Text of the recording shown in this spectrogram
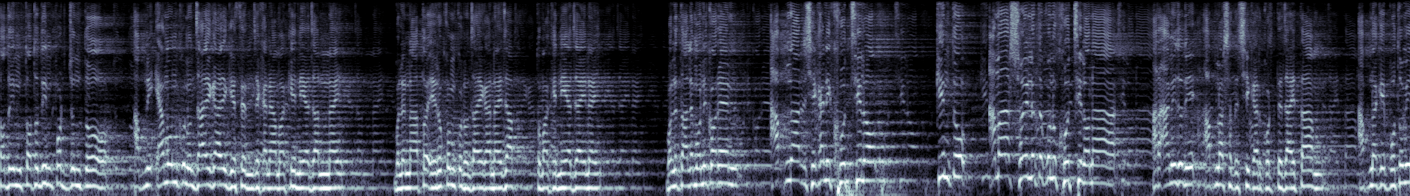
ততদিন ততদিন পর্যন্ত আপনি এমন কোনো জায়গায় গেছেন যেখানে আমাকে নিয়ে যান নাই? বলে, না তো, এরকম কোনো জায়গা নাই যা তোমাকে নিয়ে যায় নাই। বলে, তাহলে মনে করেন আপনার সেখানে খুঁজ ছিল, কিন্তু আমার শরীরে তো কোনো খুঁজ ছিল না। আর আমি যদি আপনার সাথে স্বীকার করতে যাইতাম, আপনাকে প্রথমে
